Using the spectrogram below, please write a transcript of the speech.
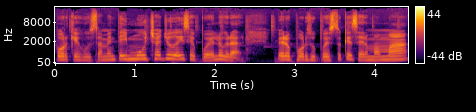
porque justamente hay mucha ayuda y se puede lograr. Pero por supuesto que ser mamá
